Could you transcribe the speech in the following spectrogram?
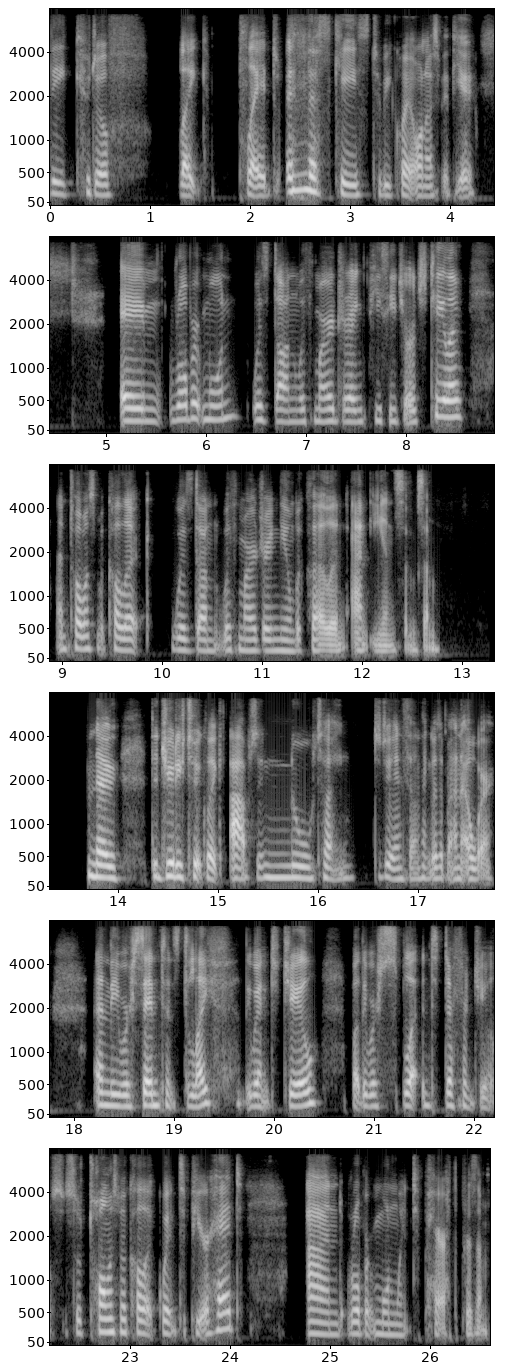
they could have like pled in this case, to be quite honest with you. Um, Robert Mone was done with murdering PC George Taylor, and Thomas McCulloch was done with murdering Neil McClellan and Ian Simpson. Now, the jury took like absolutely no time to do anything. I think it was about an hour. And they were sentenced to life. They went to jail, but they were split into different jails. So Thomas McCulloch went to Peterhead and Robert Mone went to Perth prison.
